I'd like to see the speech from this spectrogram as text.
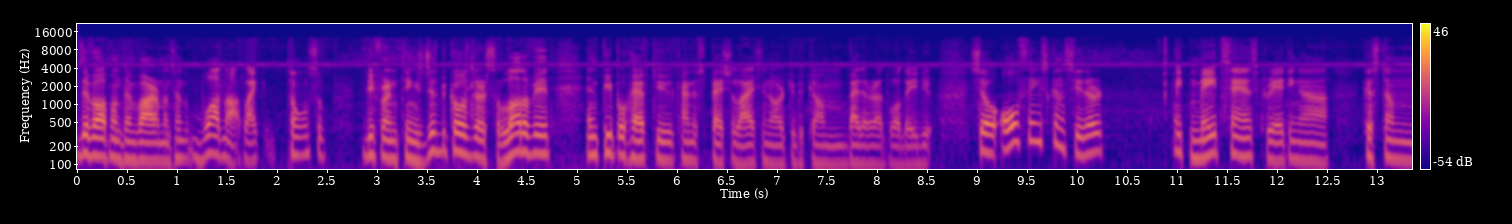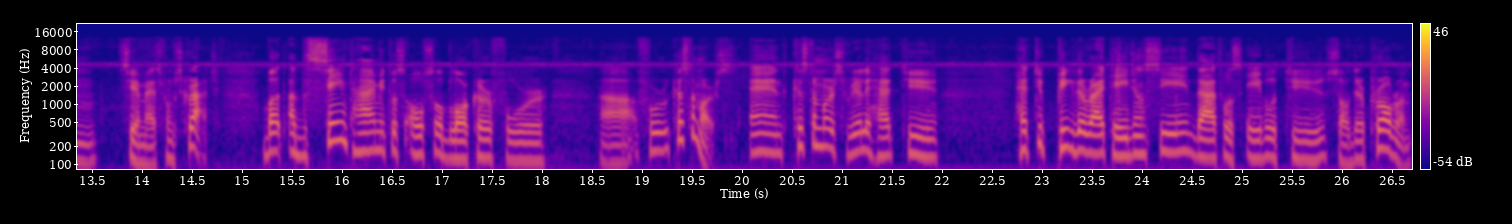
development environments, and whatnot. Like tons of different things. Just because there's a lot of it, and people have to kind of specialize in order to become better at what they do. So all things considered, it made sense creating a custom CMS from scratch. But at the same time, it was also a blocker for uh, for customers, and customers really had to had to pick the right agency that was able to solve their problem.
